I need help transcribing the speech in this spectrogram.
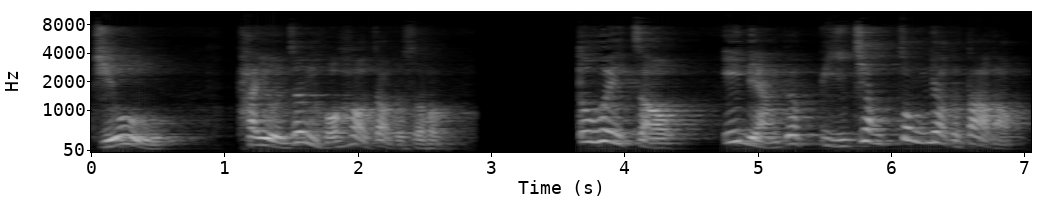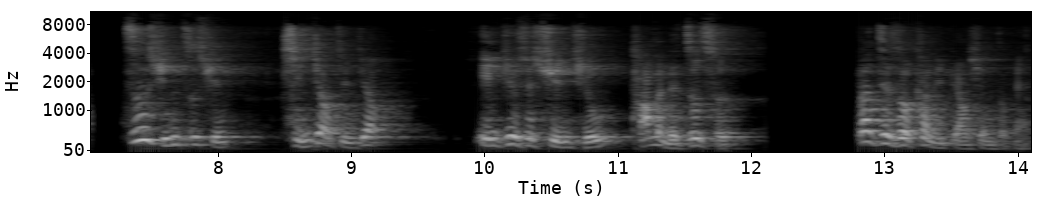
九五他有任何号召的时候，都会找一两个比较重要的大佬咨询咨询、请教请教，也就是寻求他们的支持。那这时候看你表现怎么样。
